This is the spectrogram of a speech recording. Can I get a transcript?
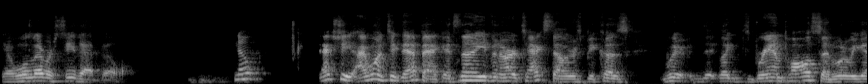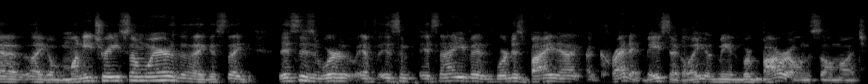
Yeah, we'll never see that bill. Nope. Actually, I want to take that back. It's not even our tax dollars because we're like Rand Paul said. What do we got? Like a money tree somewhere? Like it's like this is we're if it's it's not even we're just buying a, a credit basically. I mean we're borrowing so much.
